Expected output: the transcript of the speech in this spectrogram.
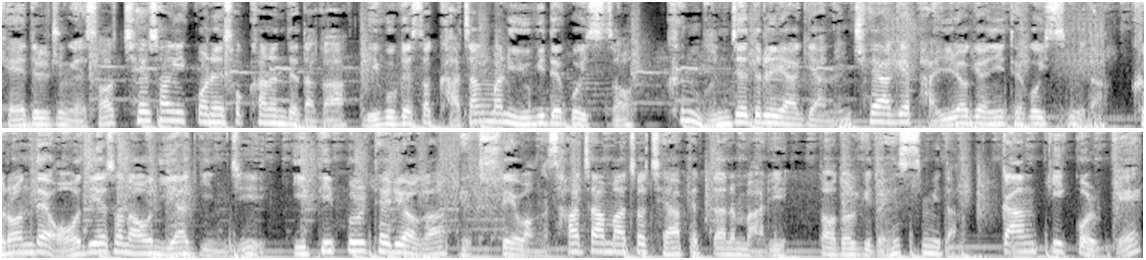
개들 중에서 최상위권에 속하는 데다가 미국에서 가장 많이 유기되고 있어 큰 문제들을 야기하는 최악의 반려견이 되고 있습니다. 그런데 어디에서 나온 이야기인지 이 핏불테리어가 백수의 왕 사자마저 제압했다는 말이 떠돌기도 했습니다. 깡끼 꼴개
